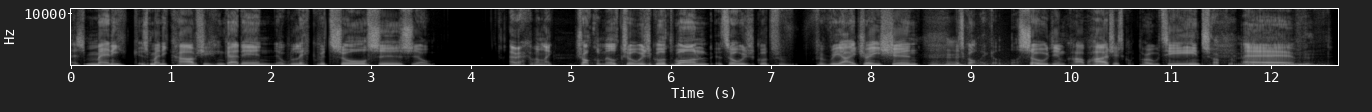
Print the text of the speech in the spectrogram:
as many as many carbs you can get in, you know, liquid sources. You know, I recommend like chocolate milk's always a good one. It's always good for for rehydration. Mhm. It's got like a lot of sodium, carbohydrates, it's got protein. chocolate. Um,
